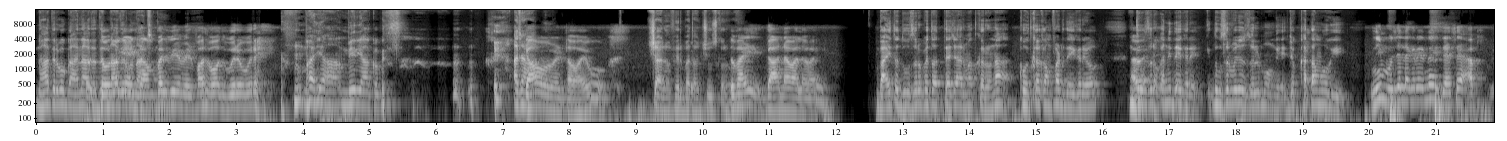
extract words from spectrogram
ना तेरे को गाना आता था ना दोनों के तेरे को एग्जांपल भी है मेरे पास बहुत बुरे बुरे। भाई हाँ मेरी आँखों के अच्छा क्या हाँ, मोमेंट था भाई वो? चलो फिर बताओ चूज़ करो। तो भाई गाना वाला भाई। भाई तो दूसरों पे तो अत्याचार मत करो ना। खुद का कंफर्ट देख रहे हो। दूसरों का नहीं देख रहे कि दूसरों पे जो जुल्म होंगे जो खत्म होगी। नहीं मुझे लग रहा है ना जैसे अब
